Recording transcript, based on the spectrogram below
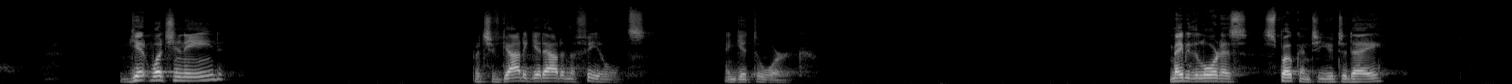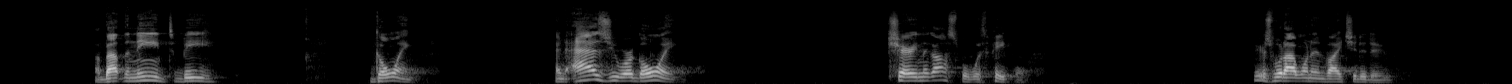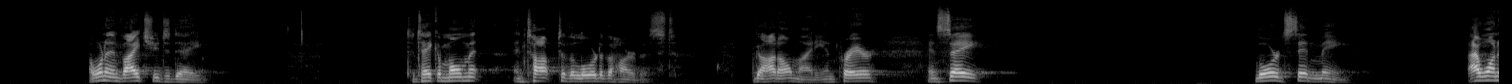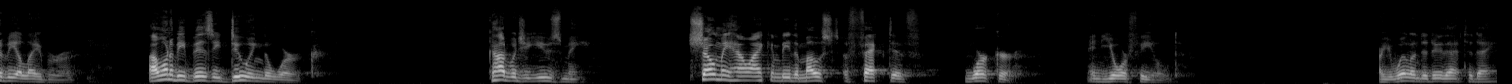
get what you need, but you've got to get out in the fields and get to work. Maybe the Lord has spoken to you today about the need to be going. And as you are going, sharing the gospel with people. Here's what I want to invite you to do. I want to invite you today to take a moment and talk to the Lord of the harvest, God Almighty, in prayer and say, Lord, send me. I want to be a laborer. I want to be busy doing the work. God, would you use me? Show me how I can be the most effective worker in your field. Are you willing to do that today?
